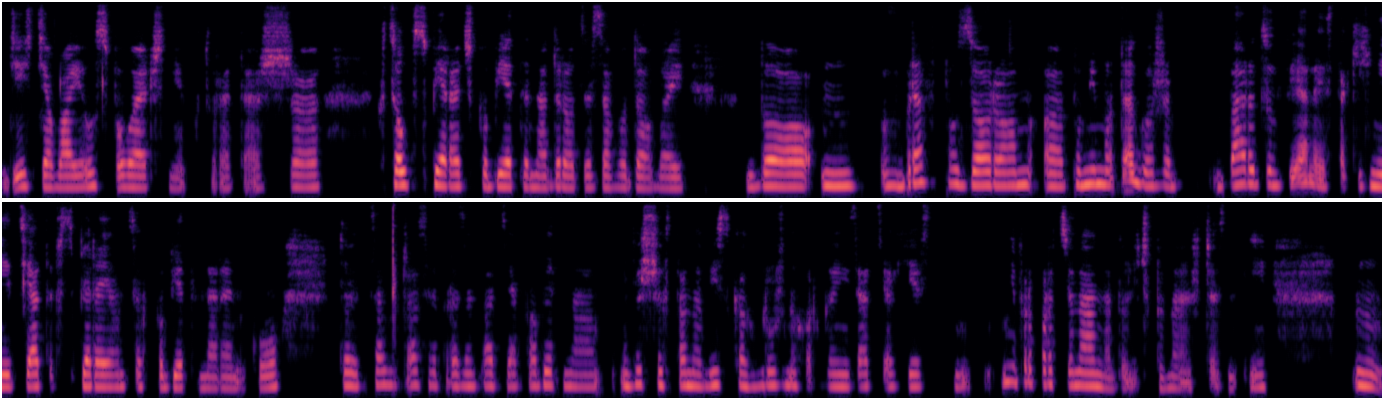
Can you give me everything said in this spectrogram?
gdzieś działają społecznie, które też e, chcą wspierać kobiety na drodze zawodowej, bo mm, wbrew pozorom, e, pomimo tego, że bardzo wiele jest takich inicjatyw wspierających kobiety na rynku. To cały czas reprezentacja kobiet na wyższych stanowiskach w różnych organizacjach jest nieproporcjonalna do liczby mężczyzn i mm,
